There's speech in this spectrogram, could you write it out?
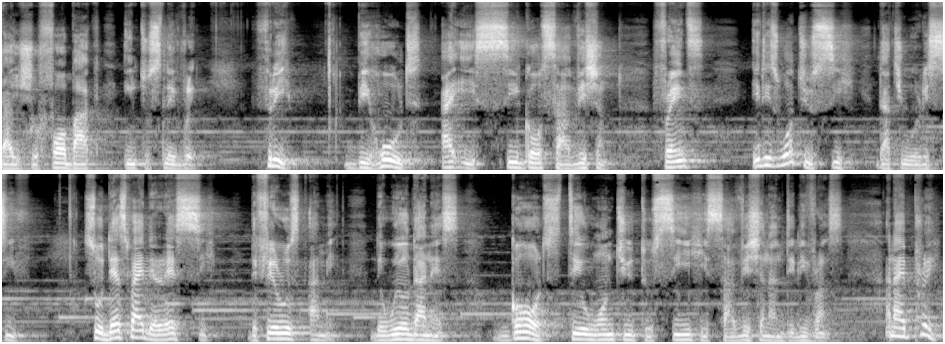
that you should fall back into slavery. Three, behold, i.e., see God's salvation. Friends, it is what you see that you will receive. So, despite the Red Sea, the Pharaoh's army, the wilderness, God still wants you to see his salvation and deliverance. And I pray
